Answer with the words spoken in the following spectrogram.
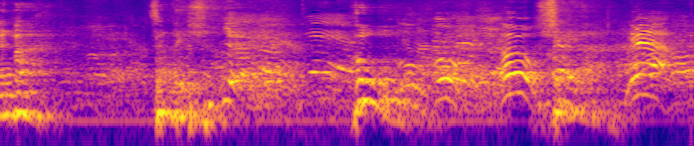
and my salvation. Whom Oh. shall Yeah.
